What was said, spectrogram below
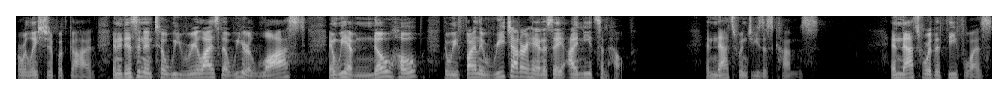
a relationship with God. And it isn't until we realize that we are lost and we have no hope that we finally reach out our hand and say, I need some help. And that's when Jesus comes. And that's where the thief was.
